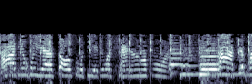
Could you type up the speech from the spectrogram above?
他定会告诉爹爹我天人府，他只怕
